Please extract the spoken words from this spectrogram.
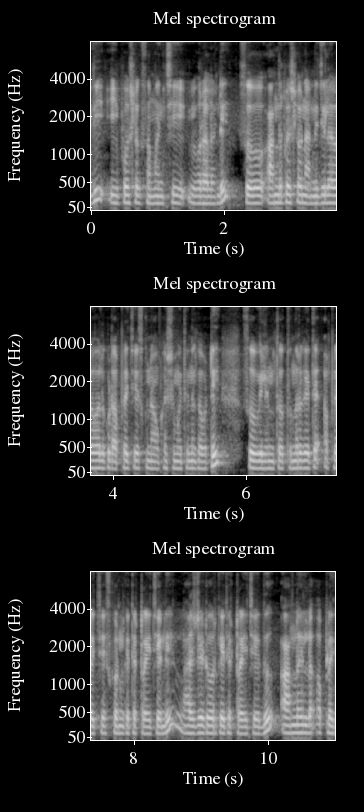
ఇది ఈ పోస్టులకు సంబంధించి వివరాలండి. సో ఆంధ్రప్రదేశ్లోని అన్ని జిల్లాల వాళ్ళు కూడా అప్లై చేసుకునే అవకాశం అవుతుంది కాబట్టి సో వీళ్ళంత తొందరగా అయితే అప్లై చేసుకోవడానికి అయితే ట్రై చేయండి. లాస్ట్ డేట్ వరకు అయితే ట్రై చేయొద్దు. ఆన్లైన్లో అప్లై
